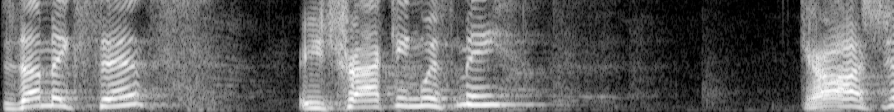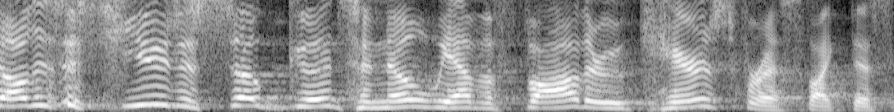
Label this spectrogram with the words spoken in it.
Does that make sense? Are you tracking with me? Gosh, y'all, this is huge. It's so good to know we have a father who cares for us like this,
